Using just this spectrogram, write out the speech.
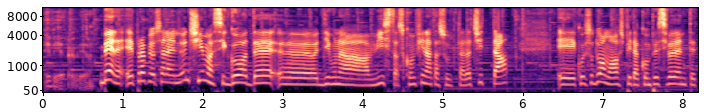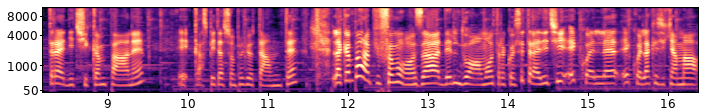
è vero, è vero. Bene, e proprio salendo in cima si gode eh, di una vista sconfinata su tutta la città e questo duomo ospita complessivamente 13 campane e caspita sono proprio tante. La campana più famosa del Duomo tra queste 13 è, quelle- è quella che si chiama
